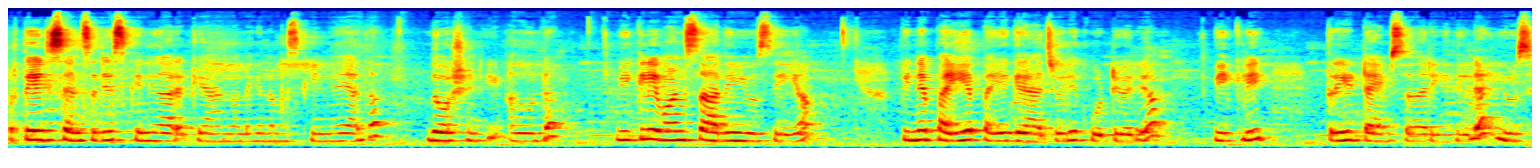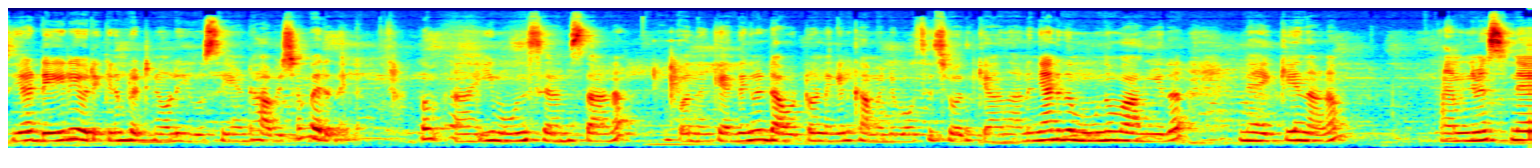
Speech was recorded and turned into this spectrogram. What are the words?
പ്രത്യേകിച്ച് സെൻസിറ്റീവ് സ്കിന്നുകാരൊക്കെ ആണെന്നുണ്ടെങ്കിൽ നമ്മുടെ സ്കിന്നിനെ അത് ദോഷം ചെയ്യും. അതുകൊണ്ട് വീക്ക്ലി വൺസ് ആദ്യം യൂസ് ചെയ്യുക. പിന്നെ പയ്യെ പയ്യെ ഗ്രാജുവലി കൂട്ടി വരിക. വീക്ക്ലി ത്രീ ടൈംസ് എന്ന രീതിയിൽ യൂസ് ചെയ്യുക. ഡെയിലി ഒരിക്കലും റെറ്റിനോൾ യൂസ് ചെയ്യേണ്ട ആവശ്യം വരുന്നില്ല. അപ്പം ഈ മൂന്ന് സെറംസ് ആണ്. അപ്പോൾ നിങ്ങൾക്ക് എന്തെങ്കിലും ഡൗട്ട് ഉണ്ടെങ്കിൽ കമന്റ് ബോക്സിൽ ചോദിക്കാവുന്നതാണ്. ഞാനിത് മൂന്നും വാങ്ങിയത് നയിക്കുന്നതാണ് നിന്നാണ് മിനിമസിന്റെ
